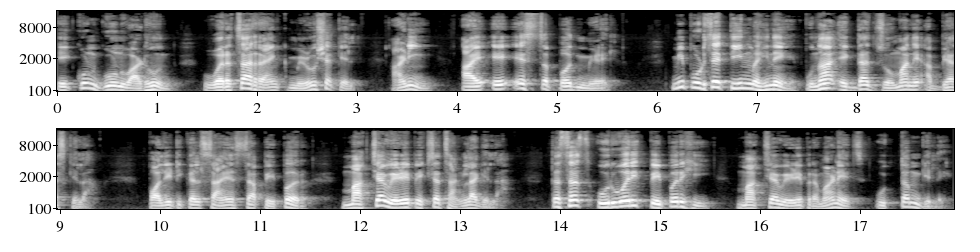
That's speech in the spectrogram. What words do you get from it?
एकूण गुण वाढून वरचा रँक मिळू शकेल आणि आय ए एसचं पद मिळेल. मी पुढचे तीन महिने पुन्हा एकदा जोमाने अभ्यास केला. पॉलिटिकल सायन्सचा पेपर मागच्या वेळेपेक्षा चांगला गेला. तसंच उर्वरित पेपरही मागच्या वेळेप्रमाणेच उत्तम गेले.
